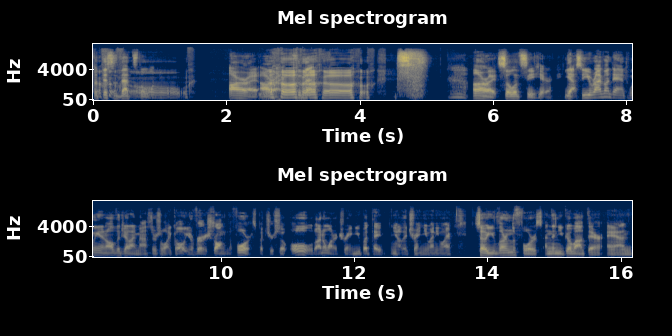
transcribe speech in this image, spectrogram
but this is that's the one. Oh. All right, all right. So that- oh. all right, so let's see here. Yeah, so you arrive on Dantooine, and all the Jedi Masters are like, "Oh, you're very strong in the Force, but you're so old. I don't want to train you." But they, you know, they train you anyway. So you learn the Force, and then you go out there and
